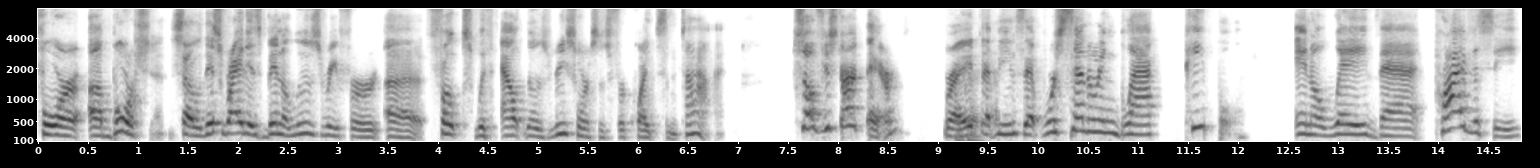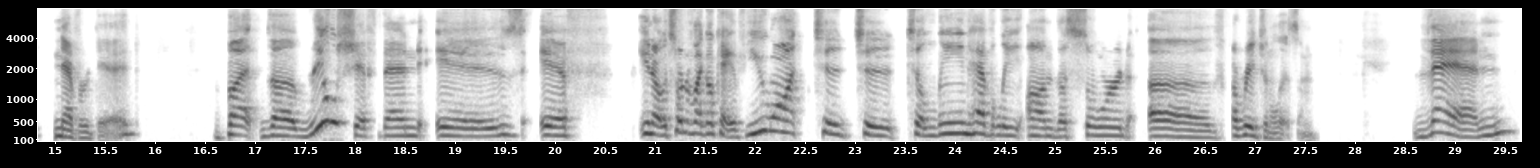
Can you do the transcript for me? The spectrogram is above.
for abortion. So this right has been illusory for uh, folks without those resources for quite some time. So if you start there, right, okay. that means that we're centering Black people in a way that privacy never did. But the real shift then is if you know it's sort of like okay if you want to to to lean heavily on the sword of originalism then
